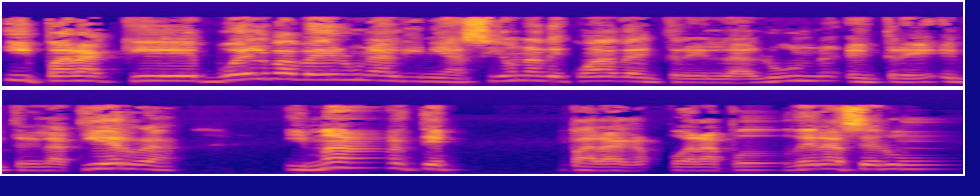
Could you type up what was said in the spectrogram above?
y para que vuelva a haber una alineación adecuada entre la luna, entre, entre la Tierra y Marte, para, para poder hacer un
